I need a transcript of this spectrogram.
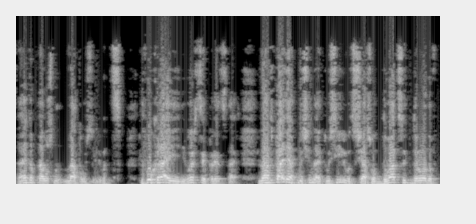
А это потому, что НАТО усиливается в Украине. Можете себе представить. НАТО, понятно, начинает усиливаться. Сейчас вот 20 дронов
